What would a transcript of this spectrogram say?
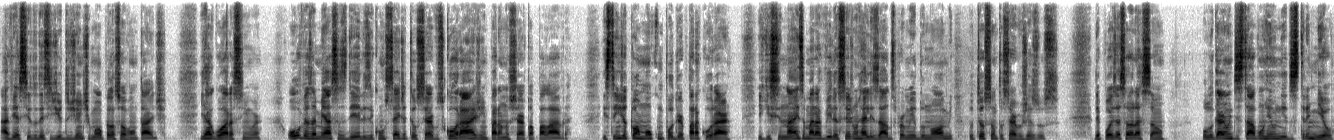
havia sido decidido de antemão pela sua vontade. E agora, Senhor, ouve as ameaças deles e concede a teus servos coragem para anunciar tua palavra. Estende a tua mão com poder para curar, e que sinais e maravilhas sejam realizados por meio do nome do teu santo servo Jesus. Depois dessa oração, o lugar onde estavam reunidos tremeu,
